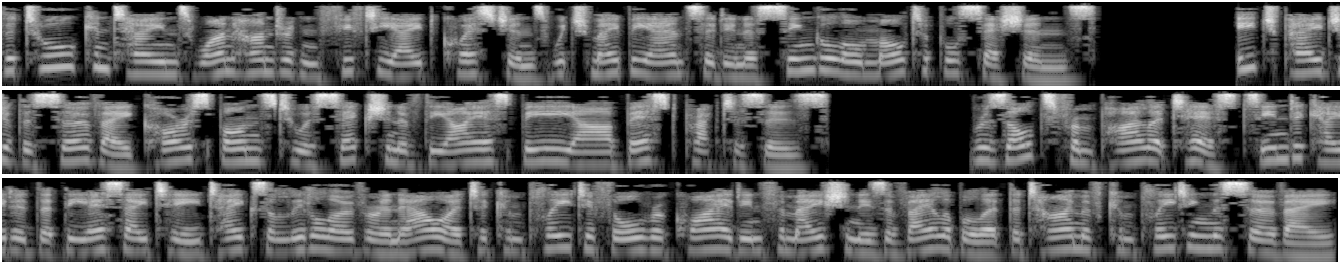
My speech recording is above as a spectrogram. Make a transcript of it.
The tool contains 158 questions which may be answered in a single or multiple sessions. Each page of the survey corresponds to a section of the ISBER best practices. Results from pilot tests indicated that the SAT takes a little over an hour to complete if all required information is available at the time of completing the survey.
